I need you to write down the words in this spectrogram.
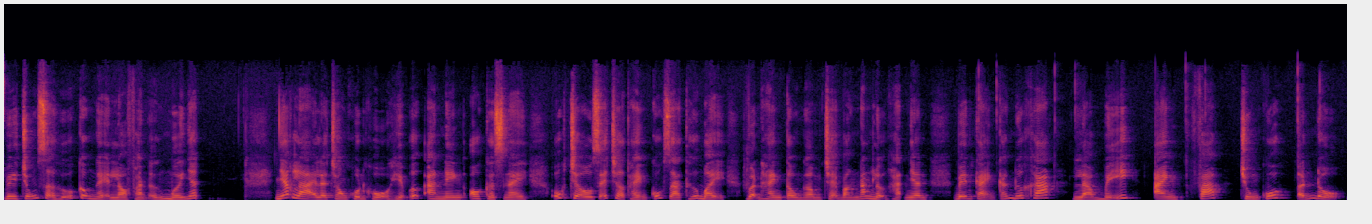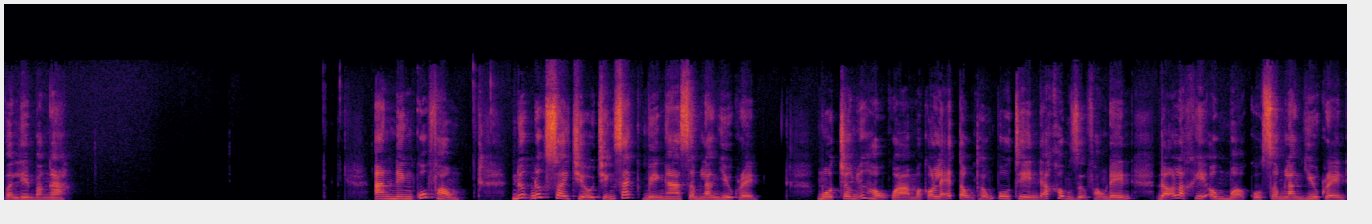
vì chúng sở hữu công nghệ lò phản ứng mới nhất. Nhắc lại là trong khuôn khổ Hiệp ước An ninh AUKUS này, Úc Châu sẽ trở thành quốc gia thứ bảy vận hành tàu ngầm chạy bằng năng lượng hạt nhân bên cạnh các nước khác là Mỹ, Anh, Pháp, Trung Quốc, Ấn Độ và Liên bang Nga. An ninh quốc phòng Nước Đức xoay chiều chính sách vì Nga xâm lăng Ukraine. Một trong những hậu quả mà có lẽ Tổng thống Putin đã không dự phóng đến đó là khi ông mở cuộc xâm lăng Ukraine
